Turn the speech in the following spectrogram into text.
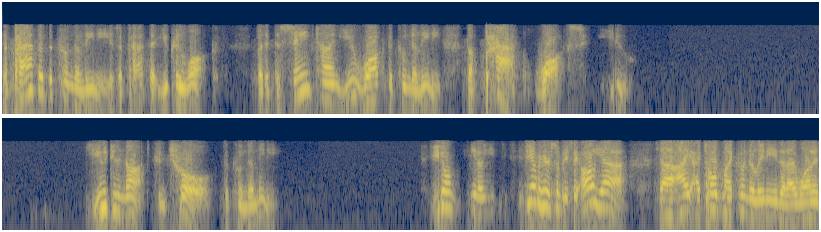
The path of the Kundalini is a path that you can walk, but at the same time you walk the Kundalini, the path walks you. You do not control the Kundalini. You don't, you know, you, if you ever hear somebody say, "Oh yeah, yeah, I, I told my Kundalini that I wanted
